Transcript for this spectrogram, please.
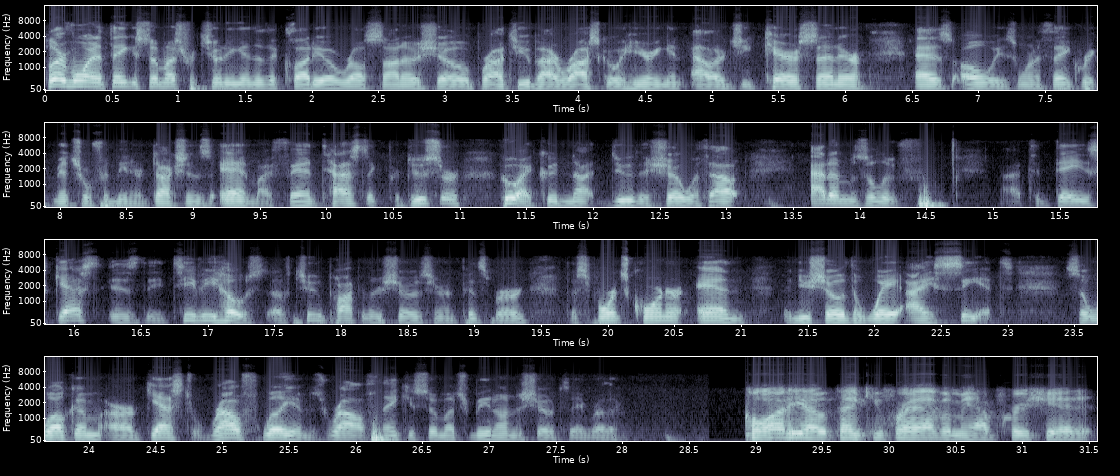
Hello, everyone, and thank you so much for tuning into the Claudio Relsano Show, brought to you by Roscoe Hearing and Allergy Care Center. As always, want to thank Rick Mitchell for the introductions and my fantastic producer, who I could not do the show without, Adam Zaloof. Uh, today's guest is the TV host of two popular shows here in Pittsburgh, The Sports Corner and the new show, The Way I See It. So, welcome our guest, Ralph Williams. Ralph, thank you so much for being on the show today, brother. Claudio, thank you for having me. I appreciate it.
